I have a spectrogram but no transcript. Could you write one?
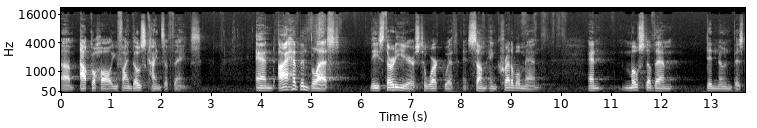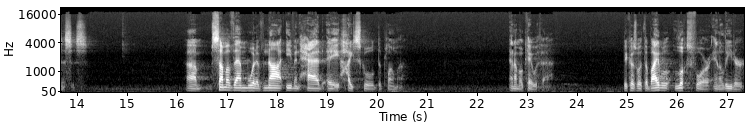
um, alcohol. You find those kinds of things. And I have been blessed these 30 years to work with some incredible men, and most of them didn't own businesses. Um, some of them would have not even had a high school diploma. And I'm okay with that. Because what the Bible looks for in a leader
